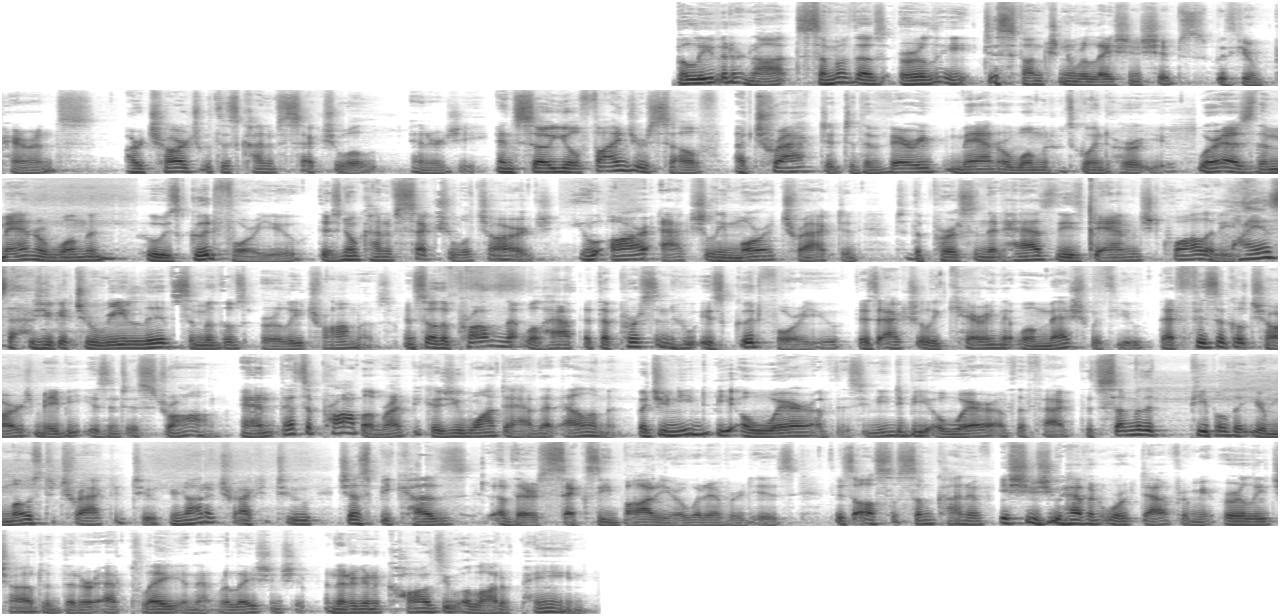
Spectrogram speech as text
Believe it or not, some of those early dysfunctional relationships with your parents are charged with this kind of sexual energy. And so you'll find yourself attracted to the very man or woman who's going to hurt you. Whereas the man or woman who is good for you, there's no kind of sexual charge. You are actually more attracted to the person that has these damaged qualities. Why is that? Because you get to relive some of those early traumas. And so the problem that will happen that the person who is good for you, that's actually caring, that will mesh with you, that physical charge maybe isn't as strong. And that's a problem, right? Because you want to have that element. But you need to be aware of this. You need to be aware of the fact that some of the people that you're most attracted to, you're not attracted to just because of their sexy body or whatever it is there's also some kind of issues you haven't worked out from your early childhood that are at play in that relationship and that are going to cause you a lot of pain.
